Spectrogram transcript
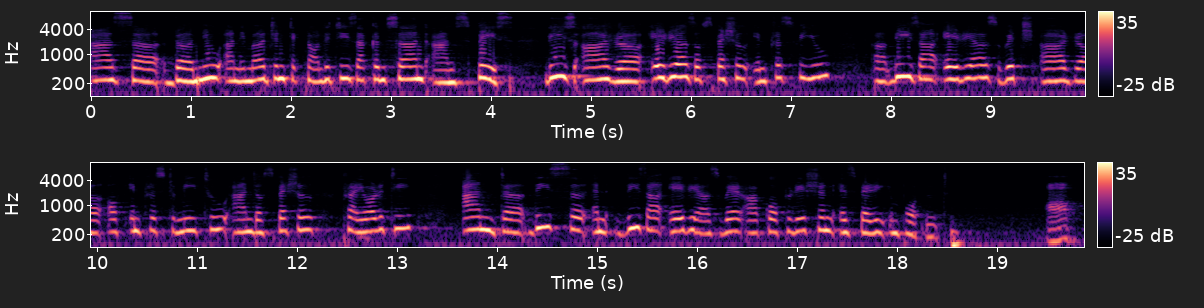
as uh, the new and emerging technologies are concerned and space, these are uh, areas of special interest for you. Uh, these are areas which are uh, of interest to me too and of special priority. And uh, these, uh, and these are areas where our cooperation is very important. आप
